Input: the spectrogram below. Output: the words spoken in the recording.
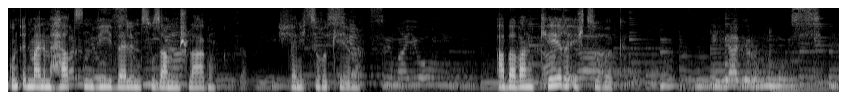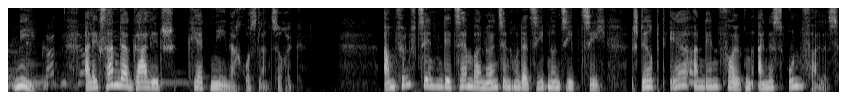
und in meinem Herzen wie Wellen zusammenschlagen, wenn ich zurückkehre. Aber wann kehre ich zurück? Nie. Alexander Galitsch kehrt nie nach Russland zurück. Am 15. Dezember 1977 stirbt er an den Folgen eines Unfalles,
